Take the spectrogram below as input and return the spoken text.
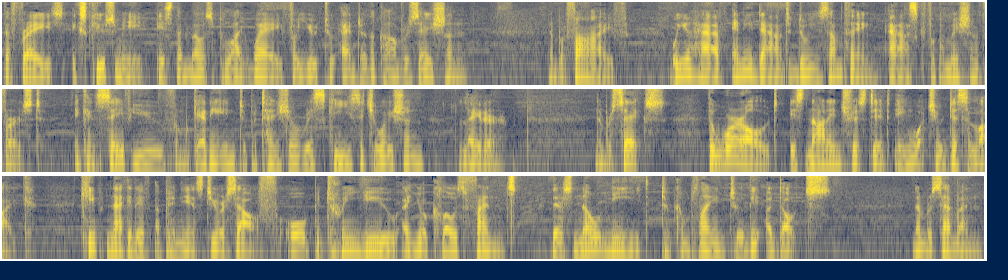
the phrase, excuse me, is the most polite way for you to enter the conversation. Number five, when you have any doubt doing something, ask for permission first. It can save you from getting into potential risky situation later. Number six, the world is not interested in what you dislike. Keep negative opinions to yourself or between you and your close friends there's no need to complain to the adults. Number seven,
